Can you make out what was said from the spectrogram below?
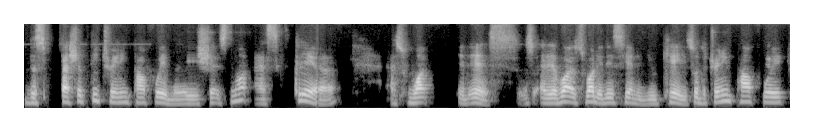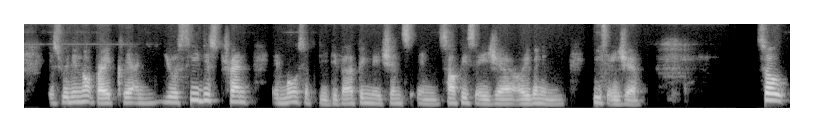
the specialty training pathway in Malaysia is not as clear as what it is, as what it is here in the UK. So the training pathway is really not very clear. And you'll see this trend in most of the developing nations in Southeast Asia or even in East Asia. So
